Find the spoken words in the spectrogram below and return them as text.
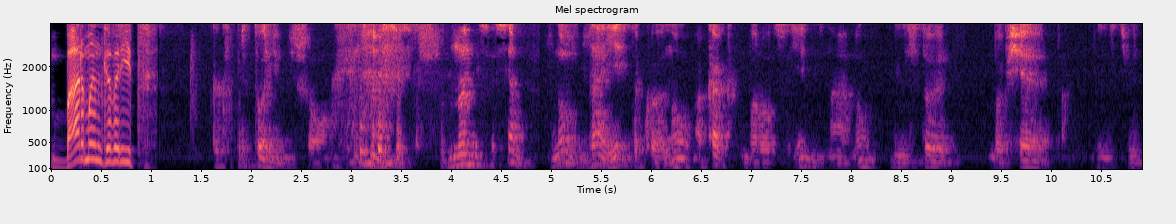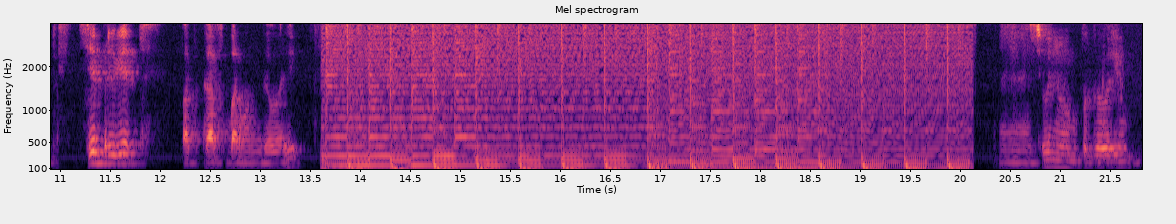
Бармен говорит, как в притоне дешевом. Но не совсем. Ну, да, есть такое. Ну, а как бороться? Я не знаю. Ну, не стоит вообще там с детьми. Всем привет! Подкаст «Бармен говорит». Э, сегодня мы поговорим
